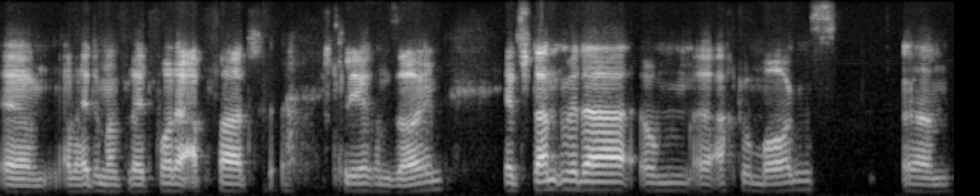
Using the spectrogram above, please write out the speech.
ähm, aber hätte man vielleicht vor der Abfahrt klären sollen. Jetzt standen wir da um äh, 8 Uhr morgens. Ähm,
